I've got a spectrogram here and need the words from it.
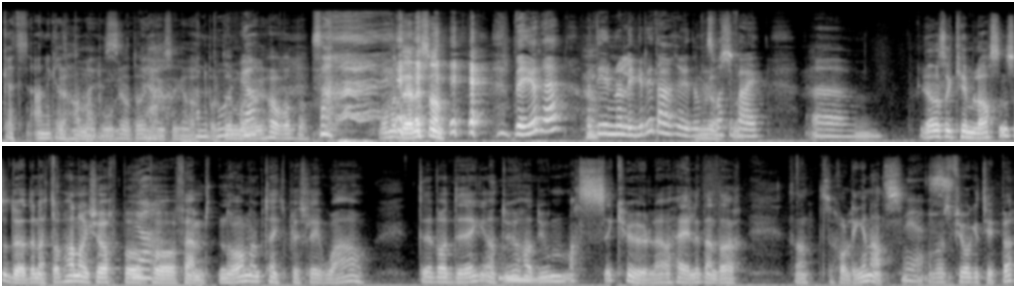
Grete- Anne Grete Hanne. Bol, ja, det har jeg sikkert hørt på. Det må ja. jeg høre på. Å, med det liksom? sånn Det er jo det. Og de, nå ligger de der ute på Spotify. Um, Ja, altså Kim Larsen som døde nettopp, han har jeg kjørt på Ja. på 15 år, men tenkte plutselig wow, det var deg, ja. Mm. Du hadde jo masse kule og hele den der sant, holdningen hans. Yes. Han var en fjåg type.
